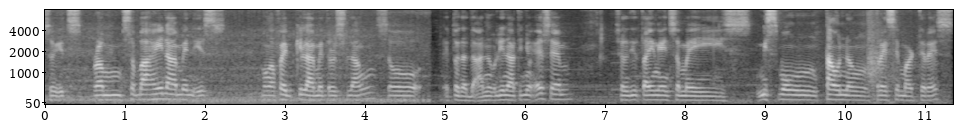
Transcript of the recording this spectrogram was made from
So it's from sa bahay namin is mga 5 kilometers lang. So ito dadaanan uli natin yung SM. So nandito tayo ngayon sa may mismong town ng Trece Martires.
